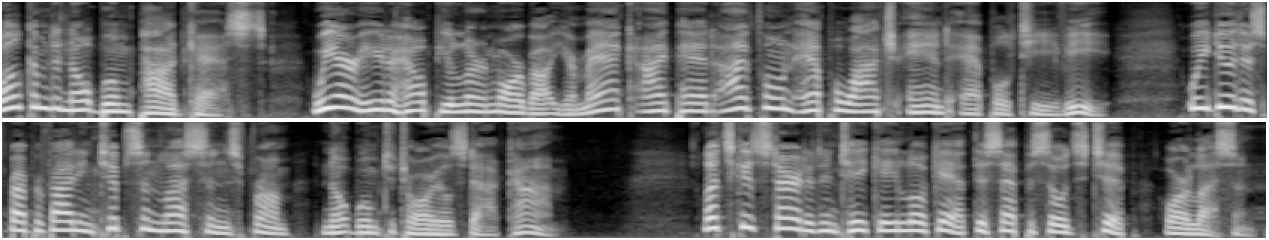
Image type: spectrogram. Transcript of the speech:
Welcome to Noteboom Podcasts. We are here to help you learn more about your Mac, iPad, iPhone, Apple Watch, and Apple TV. We do this by providing tips and lessons from noteboomtutorials.com. Let's get started and take a look at this episode's tip or lesson.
